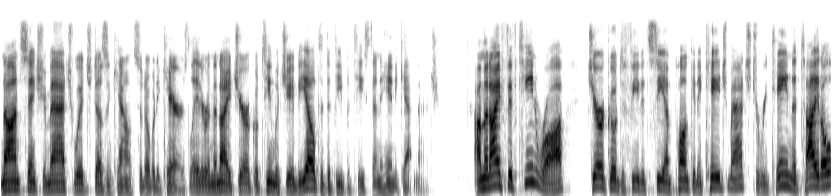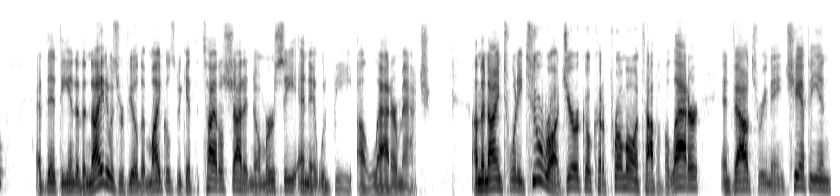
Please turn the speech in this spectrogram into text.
non-sanctioned match, which doesn't count, so nobody cares. Later in the night, Jericho teamed with JBL to defeat Batista in a handicap match. On the 9-15 Raw, Jericho defeated CM Punk in a cage match to retain the title. At the, at the end of the night, it was revealed that Michaels would get the title shot at No Mercy, and it would be a ladder match. On the 922 Raw, Jericho cut a promo on top of a ladder and vowed to remain champion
